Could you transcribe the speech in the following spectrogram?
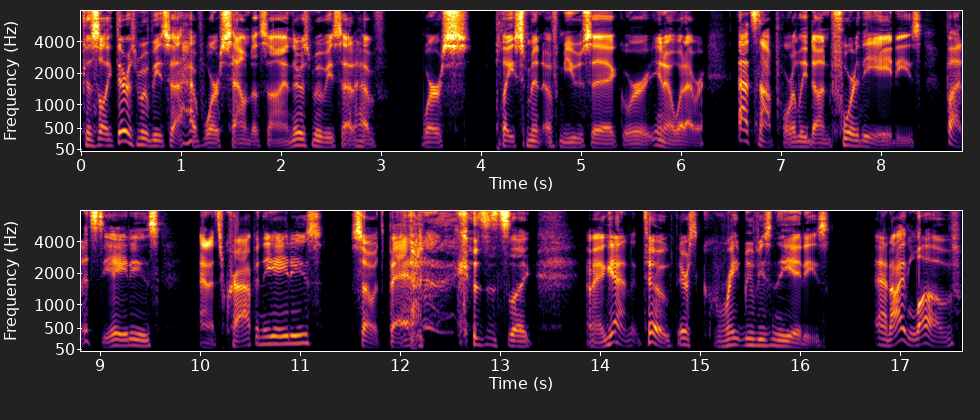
Because like, there's movies that have worse sound design. There's movies that have worse placement of music, or you know, whatever. That's not poorly done for the '80s, but it's the '80s, and it's crap in the '80s, so it's bad. Because it's like, I mean, again, too, there's great movies in the '80s, and I love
